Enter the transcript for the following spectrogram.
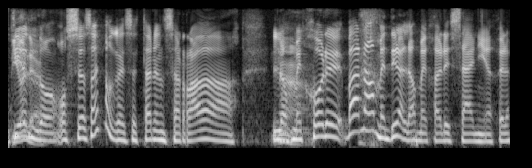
piola. entiendo. O sea, ¿sabes lo que es estar encerrada? Los No. mejores. Va, no, mentira, los mejores años, pero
